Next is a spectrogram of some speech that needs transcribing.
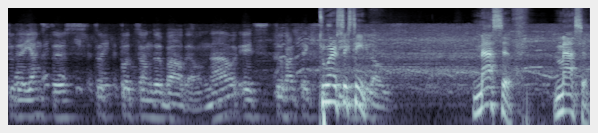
to the youngsters to put on the barbell. Now it's 216 216. kilos. Massive. Massive.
